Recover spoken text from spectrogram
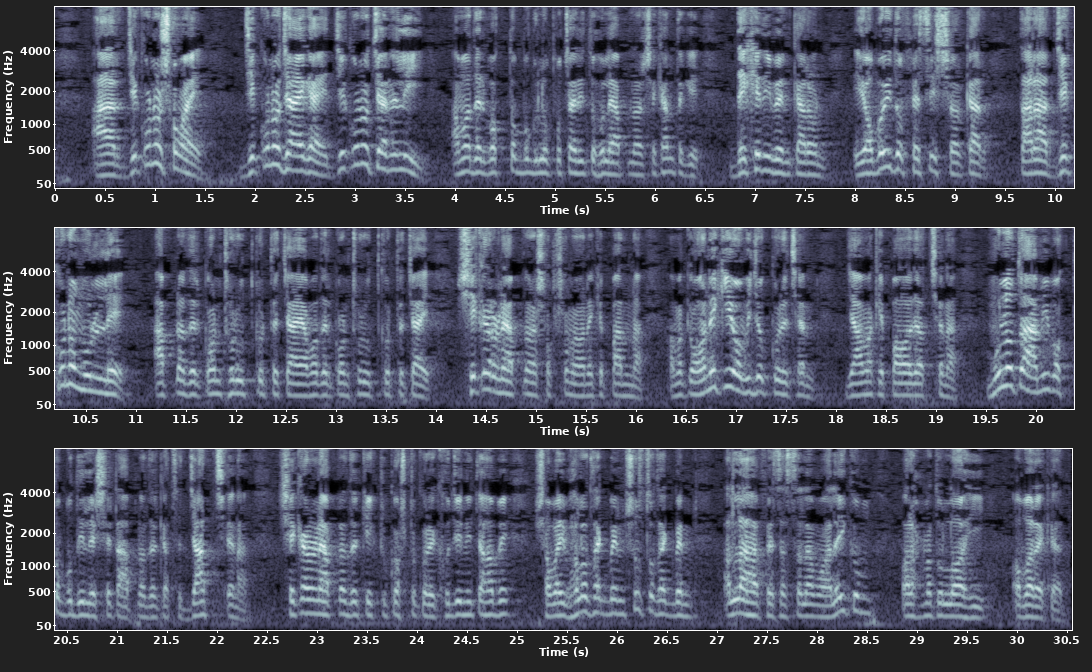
আর যে কোনো সময় যে কোনো জায়গায় যে কোনো চ্যানেলেই আমাদের বক্তব্যগুলো প্রচারিত হলে আপনারা সেখান থেকে দেখে নেবেন, কারণ এই অবৈধ ফেসিস সরকার, তারা যে কোনো মূল্যে আপনাদের কণ্ঠরোধ করতে চায়, আমাদের কণ্ঠরোধ করতে চায়, সে কারণে আপনারা সবসময় অনেকে পান না। আমাকে অনেকেই অভিযোগ করেছেন যে আমাকে পাওয়া যাচ্ছে না। মূলত আমি বক্তব্য দিলে সেটা আপনাদের কাছে যাচ্ছে না। সে কারণে আপনাদেরকে একটু কষ্ট করে খুঁজে নিতে হবে। সবাই ভালো থাকবেন, সুস্থ থাকবেন। আল্লাহ হাফেজ। আসসালামু আলাইকুম ওরহমতুল্লাহি ওবরাকাত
